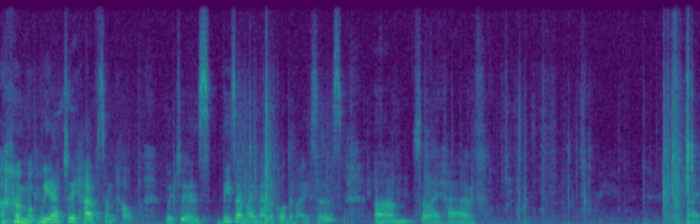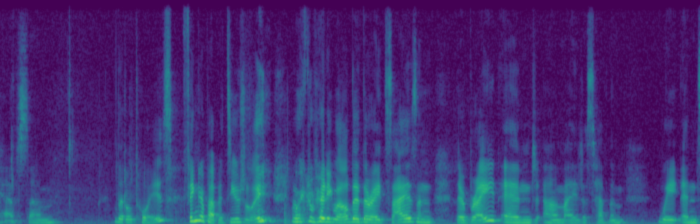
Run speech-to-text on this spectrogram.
um, we actually have some help, which is these are my medical devices. Um, so I have I have some little toys, finger puppets usually work pretty well. They're the right size and they're bright, and um, I just have them wait and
